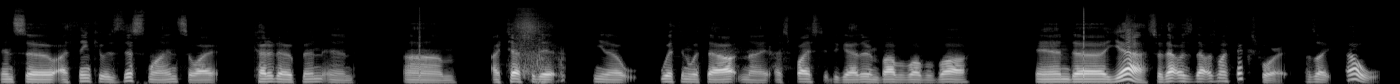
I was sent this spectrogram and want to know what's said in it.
And so I think it was this line, so I cut it open and um, I tested it, you know, with and without, and I, I spliced it together and blah blah blah blah blah. And uh, yeah, so that was that was my fix for it. I was like, oh,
